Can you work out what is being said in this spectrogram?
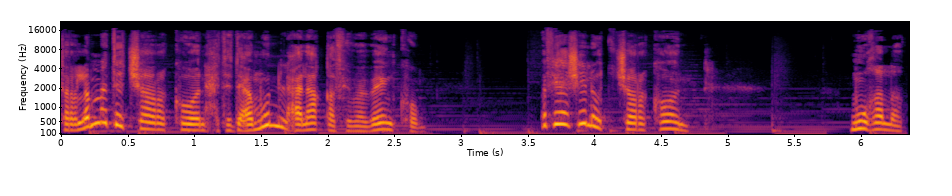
ترى لما تتشاركون حتدعمون العلاقة فيما بينكم. ما فيها شيء لو تتشاركون. مو غلط.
